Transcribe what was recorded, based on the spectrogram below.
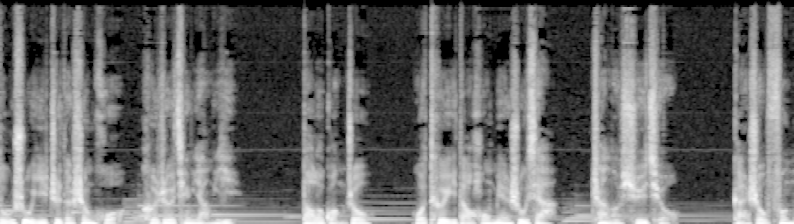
独树一帜的生活和热情洋溢。到了广州，我特意到红棉树下站了许久，感受风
